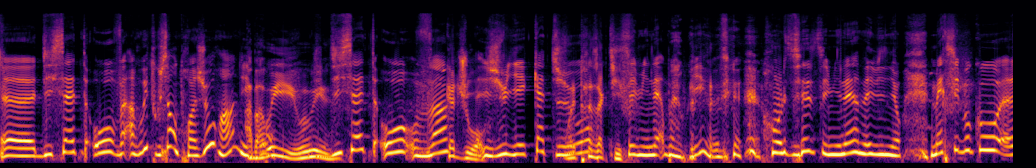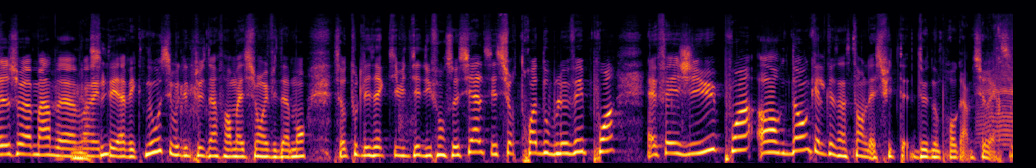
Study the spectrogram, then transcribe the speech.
17 au 20. Ah oui, tout ça en trois jours. Hein, ah bah oui, oui, oui. Du 17 au 20 juillet, 4 jours. très actif. Séminaire, bah oui, on le sait, séminaire d'Avignon. Merci beaucoup, euh, Joamar, d'avoir été avec nous. Si vous voulez plus d'informations, évidemment, sur toutes les activités du Fonds social, c'est sur www.fsju.org. Dans quelques instants, la suite de nos programmes sur RCJ.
